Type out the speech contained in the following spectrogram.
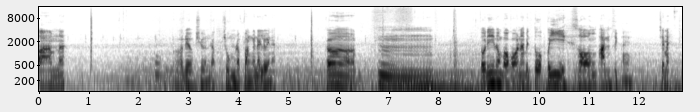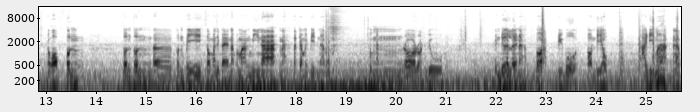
ปาล์มนะ ก็เดี๋ยวเชิญรับชมรับฟังกันได้เลยนะ ก็อืมตัวนี้ต้องบอกก่อนนะ เป็นตัวปี 2018 ใช่ไหม เราออกต้นต้นต้นเอ่อต้นปี 2018 นะ ประมาณมีนานะ ถ้าจะไม่ผิดนะช่วงนั้นรอรถอยู่เป็นเดือนเลยนะครับ เพราะรีโบตอนเดียว ขายดีมากนะครับ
